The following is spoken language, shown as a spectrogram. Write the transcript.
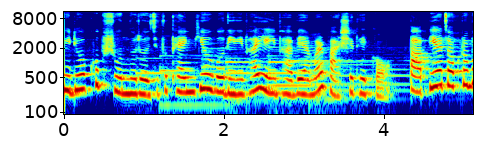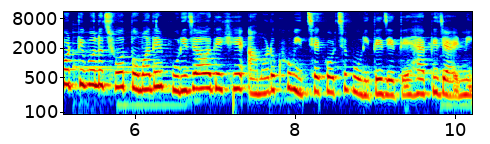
ভিডিও খুব সুন্দর হয়েছে। তো থ্যাংক ইউ গো দিদিভাই, এইভাবে আমার পাশে থেকো। পাপিয়া চক্রবর্তী বলেছ, তোমাদের পুরী যাওয়া দেখে আমারও খুব ইচ্ছে করছে পুরীতে যেতে হ্যাপি জার্নি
